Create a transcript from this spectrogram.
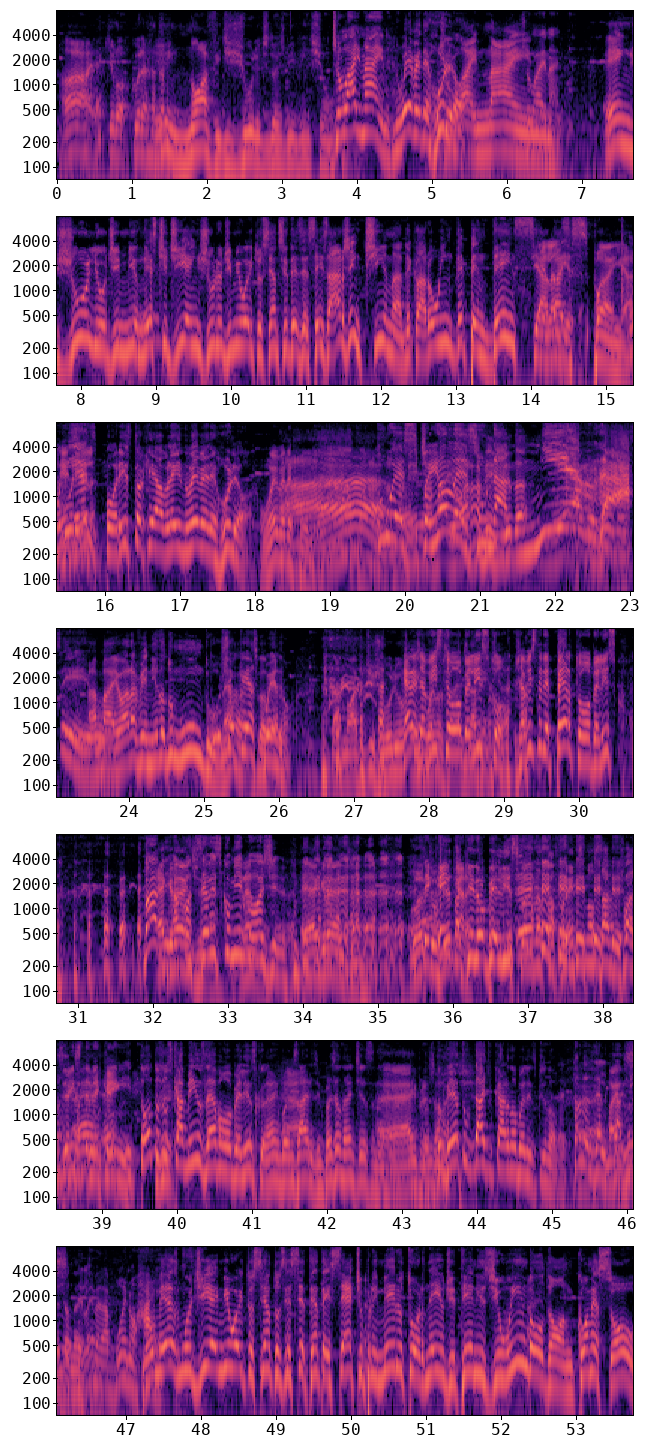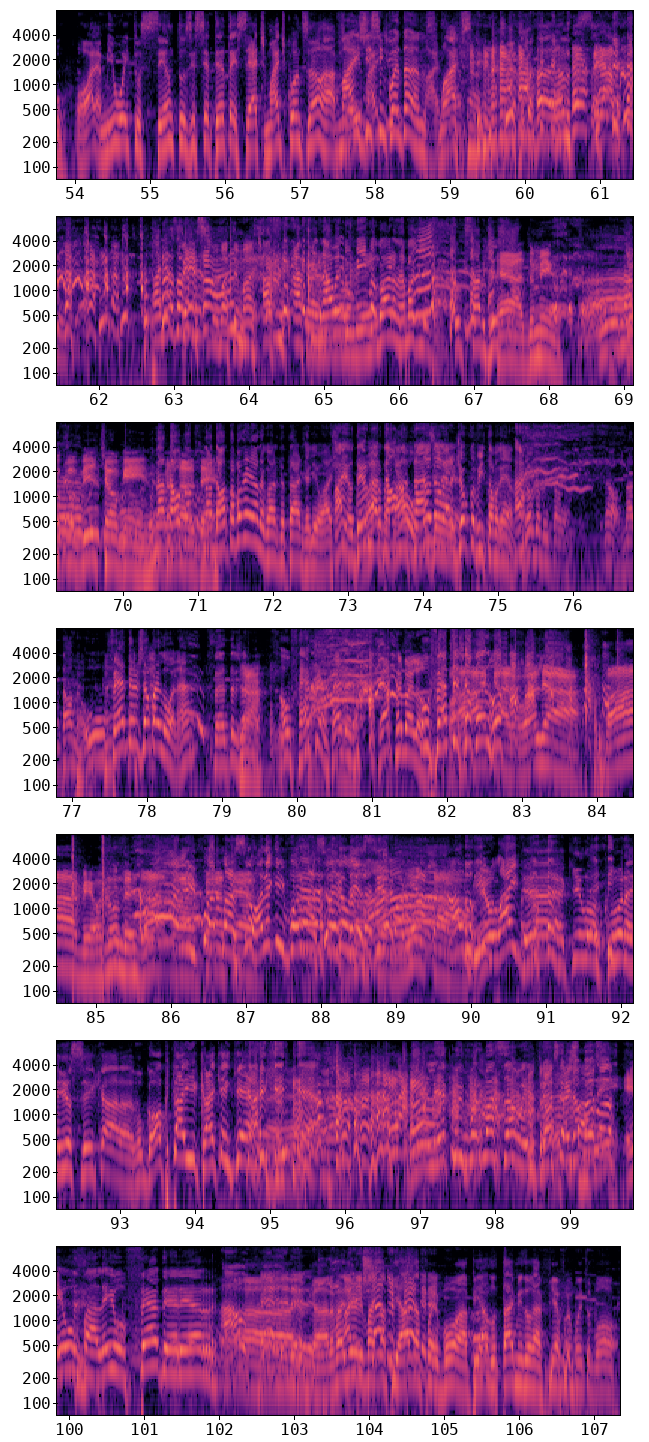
Olha que loucura, já estamos em 9 de julho de 2021. July 9. 9 de julho. July 9. July 9. Em julho de mil, neste dia, em julho de 1816, a Argentina declarou independência Que da lance. Espanha. Esse- isso, por isso que falei 9 de julho. Nueve de julho. Tu espanhol maior és uma avenida. merda! Sim. A maior avenida do mundo, Tu né? choqueias bueno. Tá 9 de julho. Cara, já Buenos viste o Aires, obelisco? Já viste de perto o obelisco? Babi, É grande, aconteceu isso comigo Grande. hoje. É grande? Quando De tu quem, vê tá cara? aquele obelisco ali na tua frente, você não sabe o que fazer. Viste de quem? E todos os caminhos levam ao obelisco, né? Em Buenos Aires. Impressionante isso, né? É, impressionante. Tu vê, tu dá de cara no obelisco de novo. Todo el mas- caminho te leva a Bueno No Aires. mesmo dia, em 1877, o primeiro torneio de tênis de Wimbledon começou. Olha, 1877. Mais de quantos anos, Rafa? Mais de aí, 50 anos. Mais de 50 anos, certo. Aliás, a, Péssimo matemático. a, a final é domingo agora, né, Maglina? Tu que sabe disso. É, domingo. Djokovic é alguém. O Nadal, tá, Nadal o. Nadal tava ganhando agora de tarde ali, eu acho. Ah, eu dei o era Nadal na tarde, Não, não, né? era Djokovic que tava ganhando. Djokovic tava ganhando. Não, Nadal não. O Federer já bailou, né? O Fetter Já. já. Ah, o Fetter? Fetter bailou. O Fetter já Ah, bailou. cara, olha. Bah, meu, não deixava. Olha a informação, olha que informação que eu recebo agora. Ao vivo, live. É, que loucura isso, hein, cara. O golpe tá aí, cai quem quer. Ai, quem quer? Ele é com informação, hein? O troço tá exposto. bailou. Eu falei o Federer. Ah, o Fetter. Cara, mas, mas a piada Federer. foi boa, a piada, o timing do Rafinha foi muito bom.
